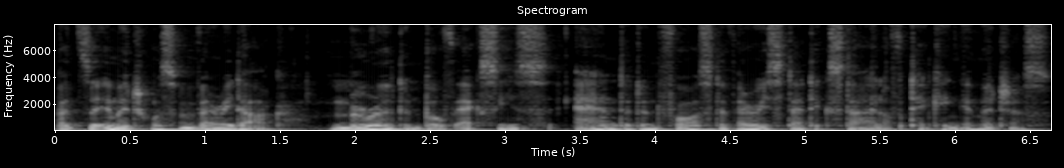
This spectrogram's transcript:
but the image was very dark, mirrored in both axes, and it enforced a very static style of taking images.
